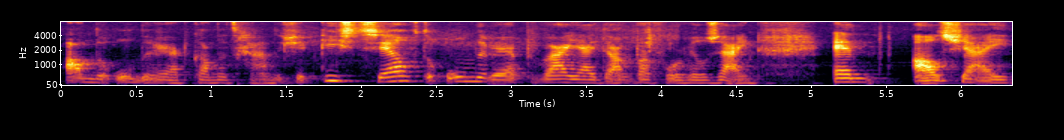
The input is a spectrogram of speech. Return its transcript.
ander onderwerp kan het gaan. Dus je kiest zelf de onderwerpen waar jij dankbaar voor wil zijn. En als jij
